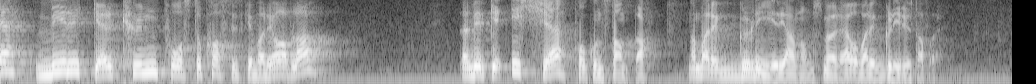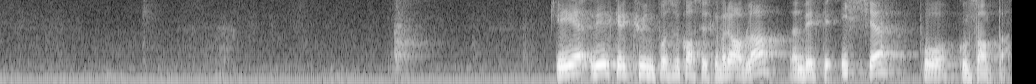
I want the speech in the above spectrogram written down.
E virker kun på stokastiske variabler. Den virker ikke på konstanter. Den bare glir gjennom smøret og bare glir utafor. E virker kun på stokastiske variabler. Den virker ikke på konstanter.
